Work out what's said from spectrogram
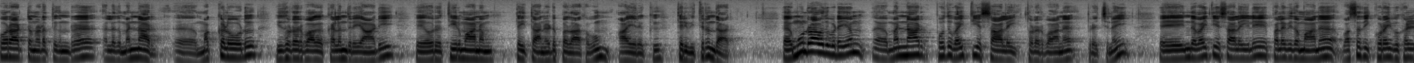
போராட்டம் நடத்துகின்ற அல்லது மன்னார் மக்களோடு இது தொடர்பாக கலந்துரையாடி ஒரு தீர்மானத்தை தான் எடுப்பதாகவும் ஆயருக்கு தெரிவித்திருந்தார். மூன்றாவது விடயம் மன்னார் பொது வைத்தியசாலை தொடர்பான பிரச்சினை. இந்த வைத்தியசாலையிலே பலவிதமான வசதி குறைவுகள்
